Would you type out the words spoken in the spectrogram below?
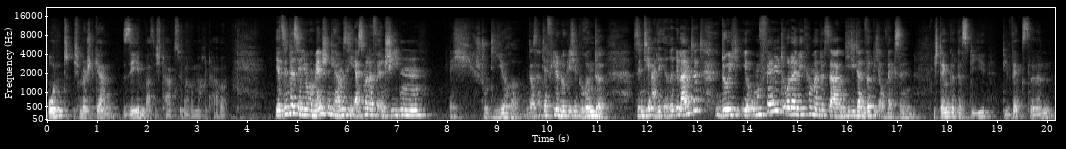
Und ich möchte gern sehen, was ich tagsüber gemacht habe. Jetzt sind das ja junge Menschen, die haben sich erstmal dafür entschieden, ich studiere. Das hat ja viele mögliche Gründe. Sind die alle irregeleitet durch ihr Umfeld oder wie kann man das sagen, die, die dann wirklich auch wechseln? Ich denke, dass die, die wechseln,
